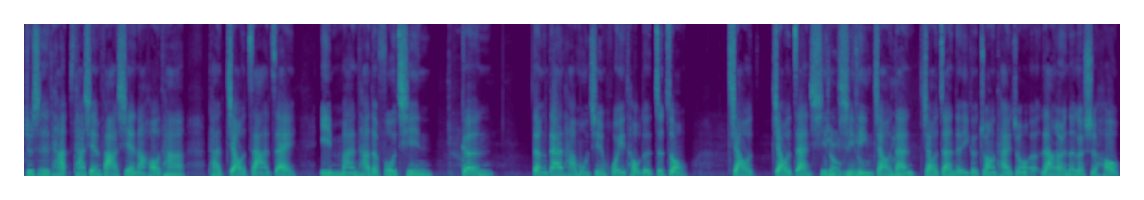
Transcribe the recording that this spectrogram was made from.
就是他他先发现，然后他、他交杂在隐瞒他的父亲跟等待他母亲回头的这种交交战心心灵交战、交战的一个状态中。呃然而那个时候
